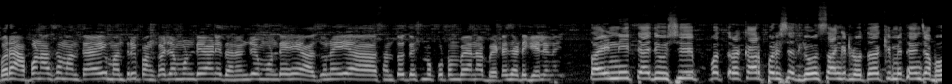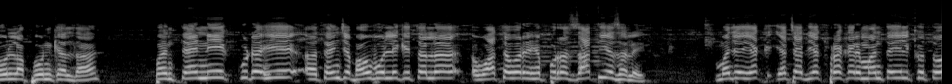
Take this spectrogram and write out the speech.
बरं आपण असं म्हणताय मंत्री पंकजा मुंडे आणि धनंजय मुंडे हे अजूनही संतोष देशमुख कुटुंबियांना भेटायसाठी गेले नाही ताईंनी त्या दिवशी पत्रकार परिषद घेऊन सांगितलं होतं की मी त्यांच्या भाऊला फोन केला पण त्यांनी कुठंही त्यांचे भाऊ बोलले की त्याला वातावरण हे पुरं जातीय झालं आहे म्हणजे एक याच्यात एक प्रकारे म्हणता येईल की तो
